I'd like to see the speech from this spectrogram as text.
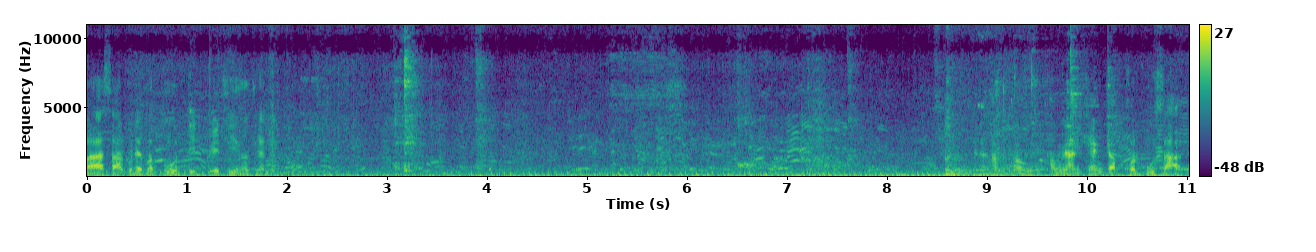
ป้าสารผู้ใดมาปูติดเวทีคอนเสิร์ตเห็นนะครับต้อ งทำงานแข่งกับคนปูศาสตร์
